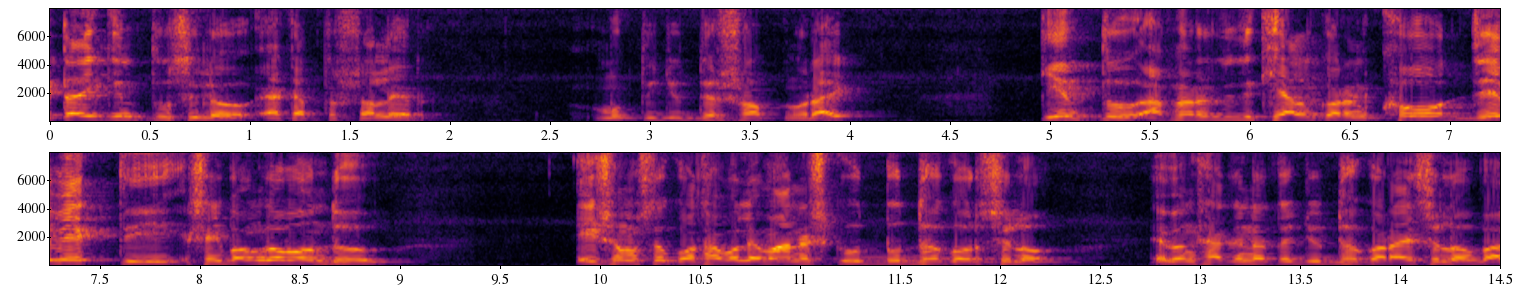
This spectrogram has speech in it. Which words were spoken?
এটাই কিন্তু ছিল একাত্তর সালের মুক্তিযুদ্ধের স্বপ্ন রাইট কিন্তু আপনারা যদি খেয়াল করেন, খোদ যে ব্যক্তি, সেই বঙ্গবন্ধু, এই সমস্ত কথা বলে মানুষকে উদ্বুদ্ধ করছিল এবং স্বাধীনতা যুদ্ধ করাইছিল বা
